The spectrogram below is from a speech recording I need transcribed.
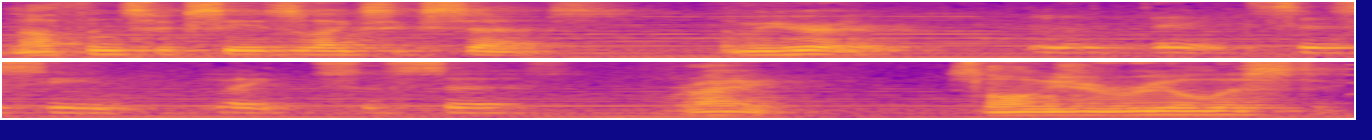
Nothing succeeds like success. Let me hear it. Nothing succeeds like success. Right. As long as you're realistic.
